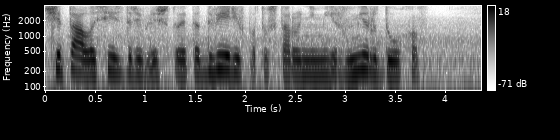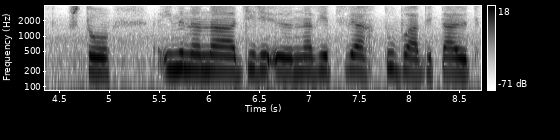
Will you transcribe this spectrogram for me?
считалось издревле, что это двери в потусторонний мир, в мир духов – что именно на, дерев... Э, на ветвях дуба обитают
